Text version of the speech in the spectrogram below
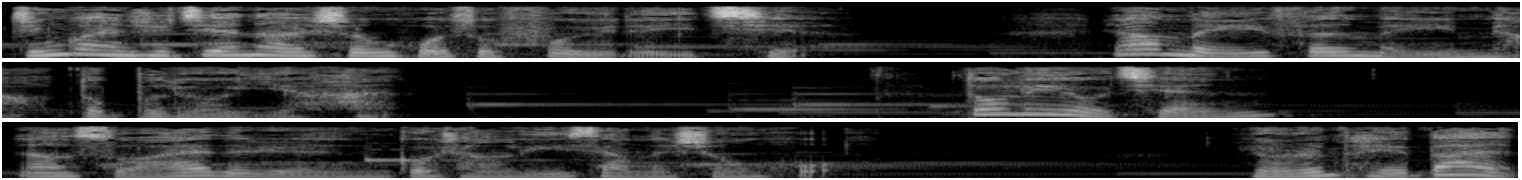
尽管去接纳生活所赋予的一切。让每一分每一秒都不留遗憾。兜里有钱，让所爱的人过上理想的生活；有人陪伴，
